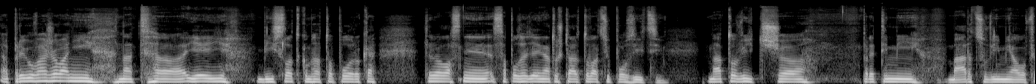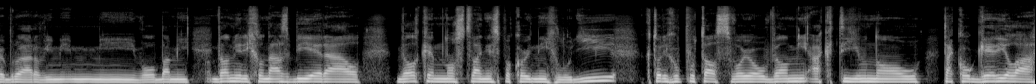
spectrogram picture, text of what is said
A pri uvažovaní nad eh, jej výsledkom za to pol roka treba vlastne sa pozrieť aj na tú štartovaciu pozíciu. Matovič eh, pred tými marcovými alebo februárovými voľbami veľmi rýchlo nazbieral veľké množstva nespokojných ľudí, ktorých upútal svojou veľmi aktívnou takou gerila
